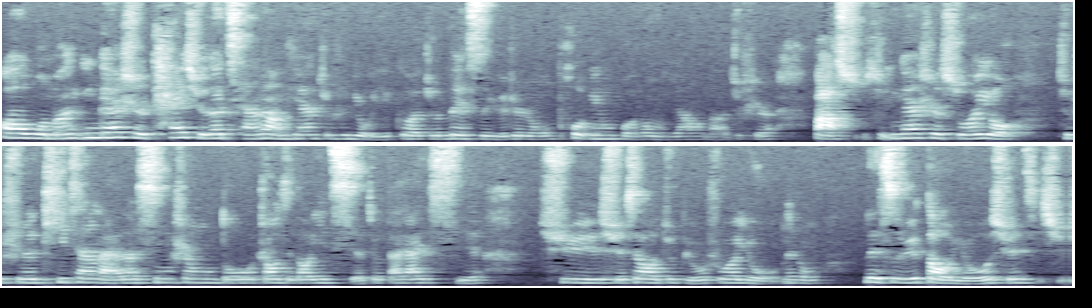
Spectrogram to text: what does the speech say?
哦，我们应该是开学的前两天，就是有一个就类似于这种破冰活动一样的，就是把应该是所有就是提前来的新生都召集到一起，就大家一起去学校，就比如说有那种类似于导游学学，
